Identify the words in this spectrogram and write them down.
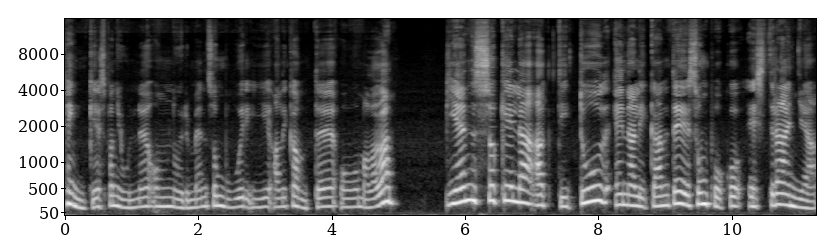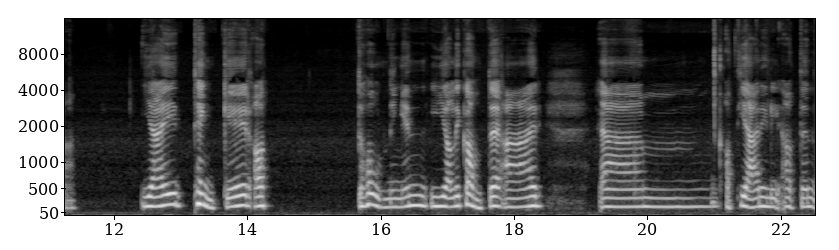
tenker spanjolene om nordmenn som bor i Alicante og Málaga? Pienso que la actitud en Alicante es un poco extraña. Jeg tenker at holdningen i Alicante er um, at, de er, at, den,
